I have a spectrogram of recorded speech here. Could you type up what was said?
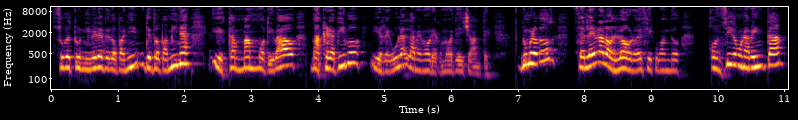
sube tus niveles de dopamina, de dopamina y estás más motivado, más creativo y regula la memoria, como te he dicho antes. Número dos, celebra los logros. Es decir, cuando consigas una venta,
